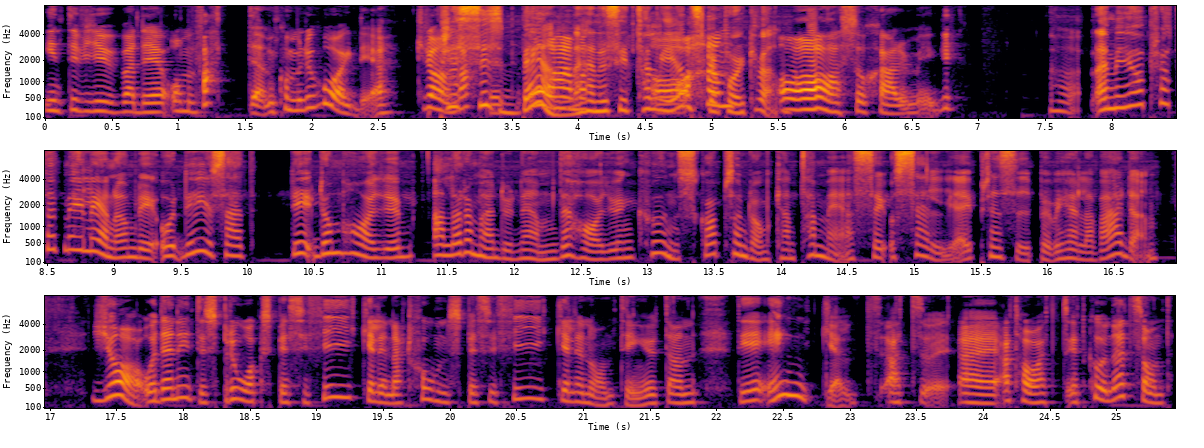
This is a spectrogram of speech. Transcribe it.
intervjuade om vatten, kommer du ihåg det? Kranvattnet. Precis, Ben, han var- hennes italienska han- pojkvän. Åh, så charmig! Ja, men jag har pratat med Helena om det och det är ju så att det, de har ju, alla de här du nämnde har ju en kunskap som de kan ta med sig och sälja i princip över hela världen. Ja, och den är inte språkspecifik eller nationsspecifik eller någonting utan det är enkelt att, eh, att ha ett, att kunna ett sånt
